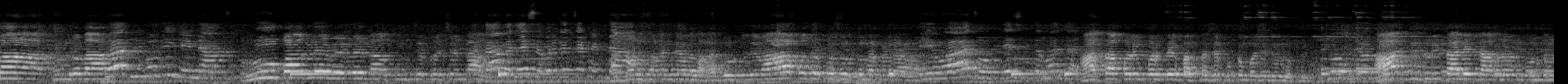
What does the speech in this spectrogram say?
गुरुदेवा खंडोबा झेंडा. रूप आगळे वेगळे नाव तुमचे प्रचंड. हातामध्ये सवर्गाचा खंडा. आपण सगळ्यांनी देवाला हात जोडतो देवा पदर पसरतो नका देवा झोपले सुसमाज झाले. आतापर्यंत प्रत्येक भक्ताच्या कुटुंबाची देव झोपली आज जिजुरीत आले जागरण गोंधळ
